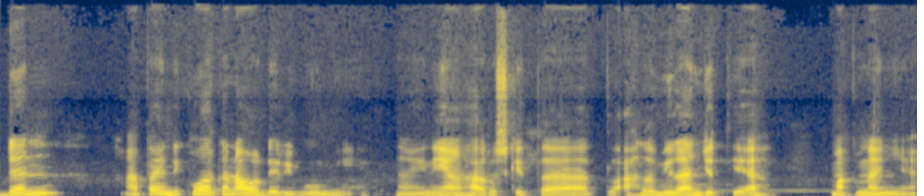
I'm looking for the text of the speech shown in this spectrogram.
dan apa yang dikeluarkan Allah dari bumi. Nah, ini yang harus kita telah lebih lanjut ya maknanya.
